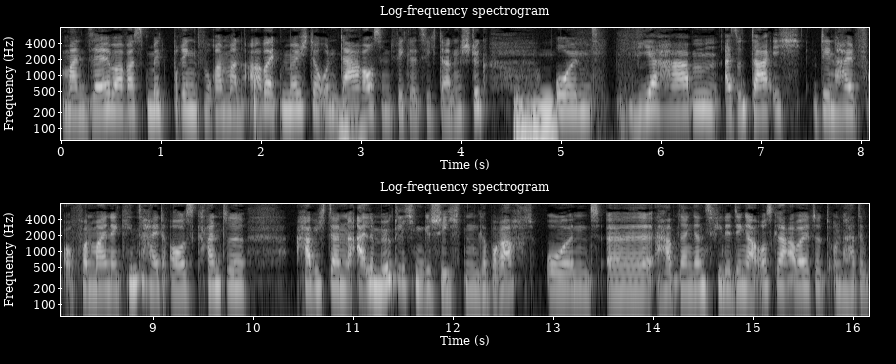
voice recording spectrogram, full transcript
man selber was mitbringt, woran man arbeiten möchte und daraus entwickelt sich dann ein Stück. Mhm. Und wir haben, also da ich den halt von meiner Kindheit aus kannte, habe ich dann alle möglichen Geschichten gebracht und äh, habe dann ganz viele Dinge ausgearbeitet und hatte,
